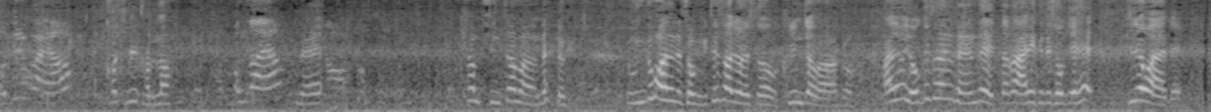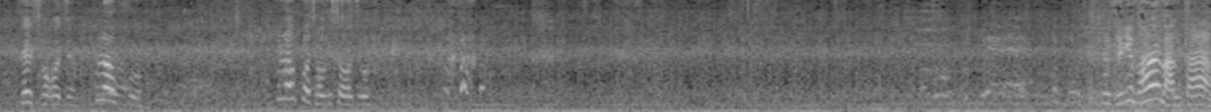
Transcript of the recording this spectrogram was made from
어디로 가요? 거길 건너 건너요? 네. 사람 진짜 많은데? 여기. 운동하는데 저기 밑에서 하려고 했어. 그림자 와서. 아니면 여기서 해도 되는데, 이따가, 아니, 근데 저기 해, 빌려와야 돼. 그래서 저거 좀. 훌라후프. 훌라후프가 저기 있어가지고. 되게 사람이 많다.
